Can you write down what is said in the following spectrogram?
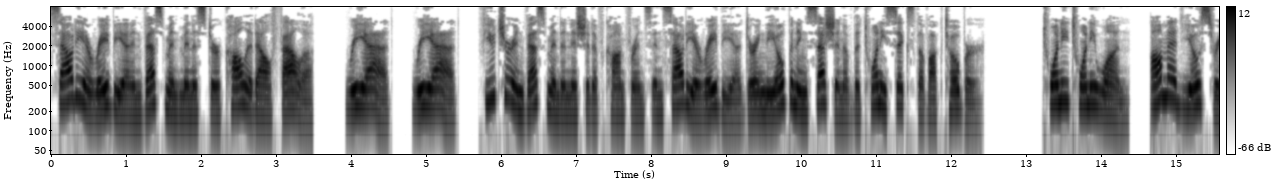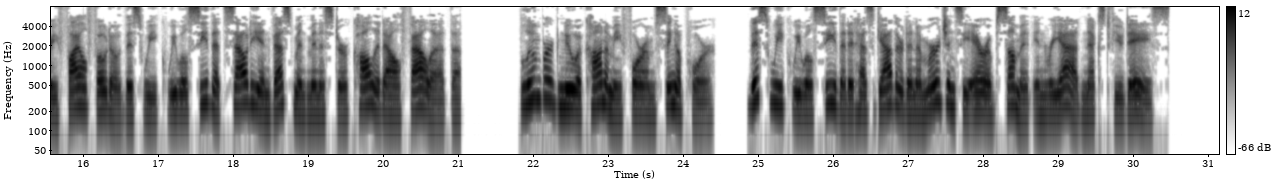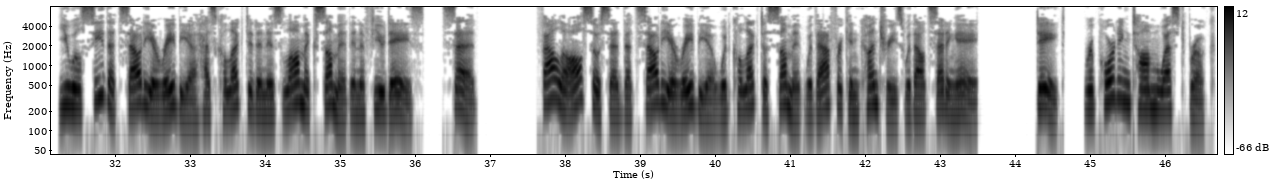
Saudi Arabia Investment Minister Khalid Al Falih. Riyadh. Riyadh. Future Investment Initiative Conference in Saudi Arabia during the opening session of the 26th of October 2021. Ahmed Yosri file photo This week we will see that Saudi Investment Minister Khalid Al Falih at the Bloomberg New Economy Forum Singapore. This week we will see that it has gathered an emergency Arab summit in Riyadh next few days. You will see that Saudi Arabia has collected an Islamic summit in a few days, said. Falih also said that Saudi Arabia would collect a summit with African countries without setting a date. Reporting Tom Westbrook.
